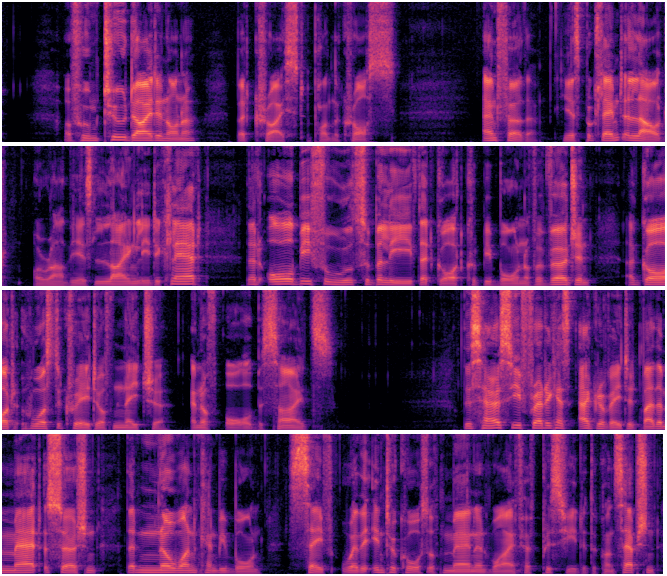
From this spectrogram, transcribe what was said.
of whom two died in honor, but Christ upon the cross. And further, he has proclaimed aloud, or rather he has lyingly declared, that all be fools who believe that God could be born of a virgin, a God who was the creator of nature and of all besides. This heresy Frederick has aggravated by the mad assertion that no one can be born save where the intercourse of man and wife have preceded the conception,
